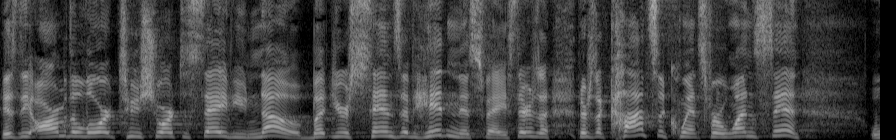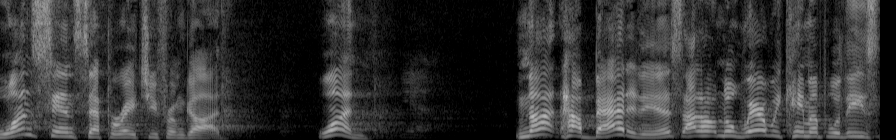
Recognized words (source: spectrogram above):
Is the arm of the Lord too short to save you? No, but your sins have hidden his face. There's a, there's a consequence for one sin. One sin separates you from God. One. Not how bad it is. I don't know where we came up with these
